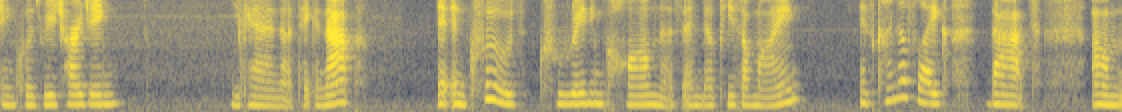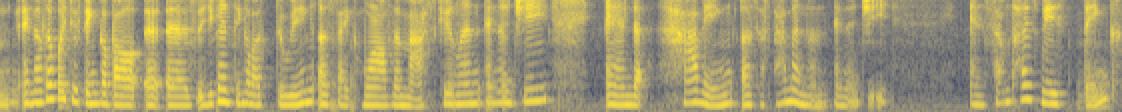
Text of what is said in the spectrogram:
includes recharging, You can take a nap. It includes creating calmness and a peace of mind. It's kind of like that. Um, another way to think about it is you can think about doing as like more of the masculine energy and having as a feminine energy. And sometimes we think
